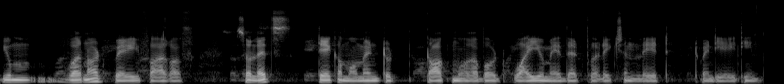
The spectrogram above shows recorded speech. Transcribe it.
you were not very far off. So let's take a moment to talk more about why you made that prediction late 2018.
